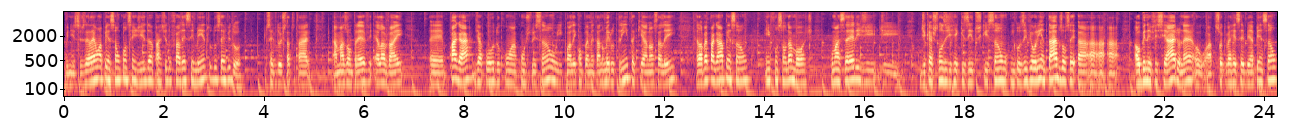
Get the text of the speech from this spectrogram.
Vinícius, ela é uma pensão concedida a partir do falecimento do servidor, do servidor estatutário. A Amazon Prev ela vai é, pagar, de acordo com a Constituição e com a Lei Complementar número 30, que é a nossa lei, ela vai pagar a pensão em função da morte, com uma série de, de, de questões e de requisitos que são, inclusive, orientados ao, a, a, ao beneficiário, né, a pessoa que vai receber a pensão,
